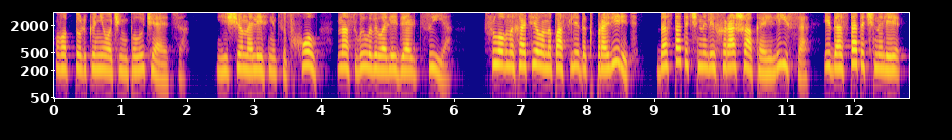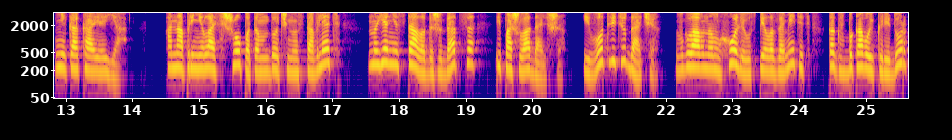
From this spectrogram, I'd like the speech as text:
Вот только не очень получается. Еще на лестнице в холл нас выловила леди Альция. Словно хотела напоследок проверить, достаточно ли хороша Каэлиса и достаточно ли никакая я. Она принялась шепотом дочь наставлять, но я не стала дожидаться и пошла дальше. И вот ведь удача. В главном холле успела заметить, как в боковой коридор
